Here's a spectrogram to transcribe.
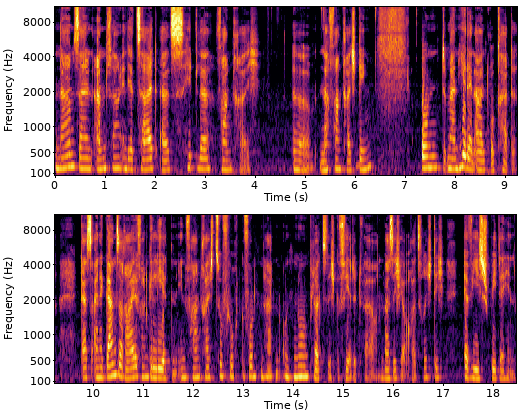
nahm seinen Anfang in der Zeit, als Hitler Frankreich nach Frankreich ging und man hier den Eindruck hatte, dass eine ganze Reihe von Gelehrten in Frankreich Zuflucht gefunden hatten und nun plötzlich gefährdet waren, was sich ja auch als richtig erwies späterhin.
